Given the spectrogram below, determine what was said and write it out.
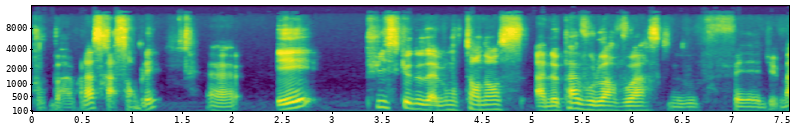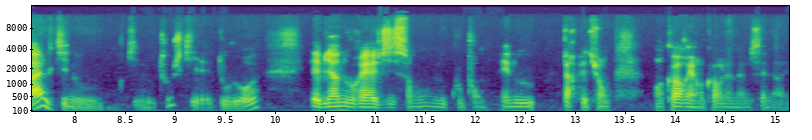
pour bah, voilà, se rassembler. Et puisque nous avons tendance à ne pas vouloir voir ce qui nous fait du mal, qui nous, qui nous touche, qui est douloureux, eh bien nous réagissons, nous coupons et nous perpétuons encore et encore le même scénario.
